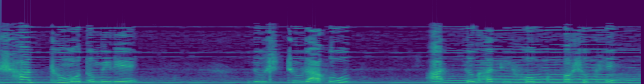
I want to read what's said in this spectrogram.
সাধ্য মতো মিরে। দুষ্টু রাহু, আত্মঘাতী হোক অসুখে।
